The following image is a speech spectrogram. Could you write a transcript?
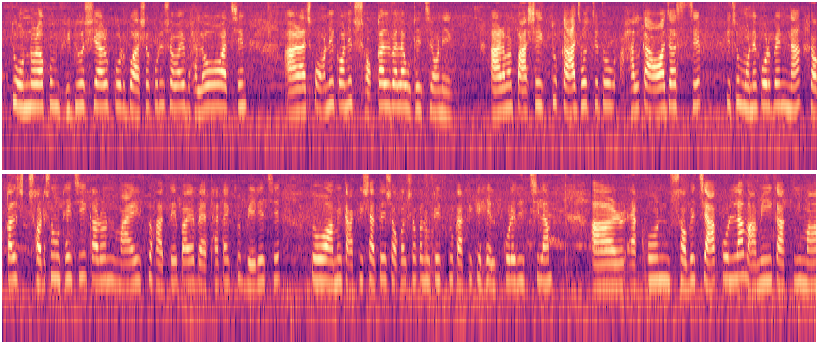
একটু অন্যরকম ভিডিও শেয়ার করব। আশা করি সবাই ভালো আছেন। আর আজকে অনেক অনেক সকালবেলা উঠেছে অনেক। আর আমার পাশে একটু কাজ হচ্ছে, তো হালকা আওয়াজ আসছে। কিছু মনে করবেন না। সকাল ছটার সময় উঠেছি কারণ মায়ের একটু হাতে পায়ে ব্যথাটা একটু বেড়েছে। তো আমি কাকির সাথে সকাল সকাল উঠে একটু কাকিকে হেল্প করে দিচ্ছিলাম। আর এখন সবে চা করলাম, আমি, কাকি, মা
